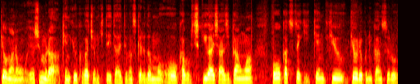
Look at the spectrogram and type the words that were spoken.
日もあの吉村研究科課長に来ていただいてますけれども株式会社アジカンは包括的研究協力に関する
